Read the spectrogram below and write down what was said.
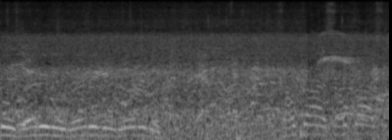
good, very good, very good, very good. Sauka, Sauka, Sauka.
